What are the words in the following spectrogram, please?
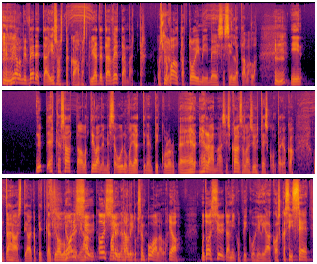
Mm-hmm. Että mieluummin vedetään isosta kahvasta, kun jätetään vetämättä, koska Kyllä. valta toimii meissä sillä tavalla. Mm-hmm. Niin nyt ehkä saattaa olla tilanne, missä uinuva jättinen pikkula rupeaa her- heräämään, siis kansalaisyhteiskunta, joka on tähän asti aika pitkälti ollut No Marinin, syyt- olisi Marinin syytä. hallituksen puolella. Joo. Mutta olisi syytä niin kuin pikkuhiljaa, koska siis se, että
